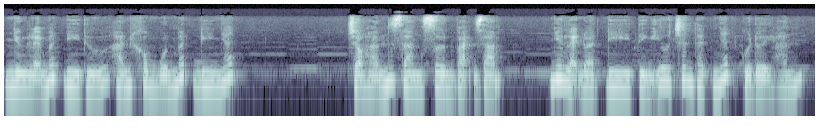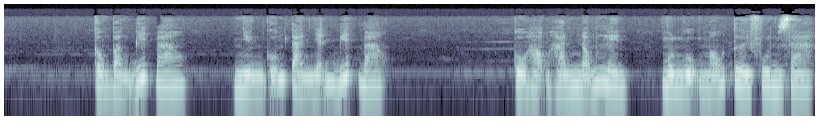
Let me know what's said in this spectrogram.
nhưng lại mất đi thứ hắn không muốn mất đi nhất. Cho hắn giang sơn vạn dặm, nhưng lại đoạt đi tình yêu chân thật nhất của đời hắn. Công bằng biết bao, nhưng cũng tàn nhẫn biết bao. Cổ họng hắn nóng lên, một ngụm máu tươi phun ra.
